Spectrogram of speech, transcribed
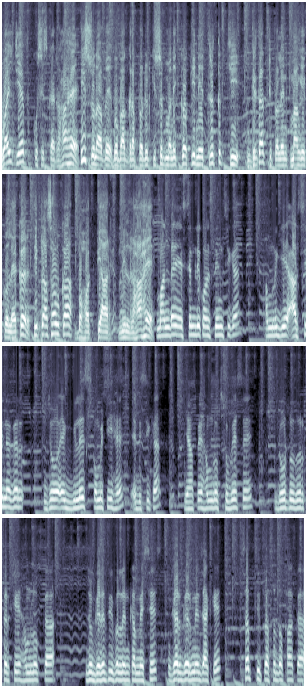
वाईटीएफ कोशिश कर रहा है। इस चुनाव में बोबाग्रा प्रोड्यूट किशोर मनिको की नेतृत्व की ग्रेटर त्रिपुरा लैंड मांगे को लेकर त्रिपुरासाओं का बहुत प्यार मिल रहा है। मांडई असेंबली कॉन्स्टिट्यूंसी का, हम लोग ये आरसी नगर जो एक विलेज कमेटी है एडीसी का, यहाँ पे हम लोग सुबह से डोर टू डोर करके हम लोग का जो गैर त्रिपुरा लैंड का मैसेज घर घर में जाके सब त्रिपुरा दफ़ा का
